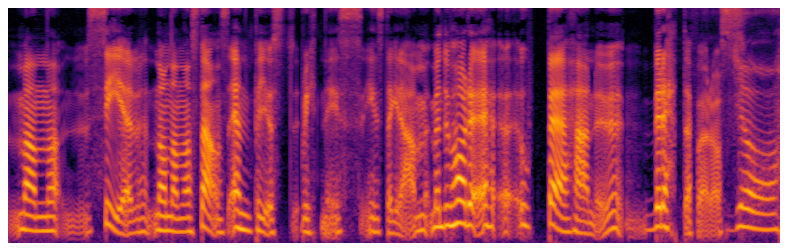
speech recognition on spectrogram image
man ser någon annanstans än på just Britneys Instagram. Men du har det eh, uppe här nu. Berätta för oss. Ja,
